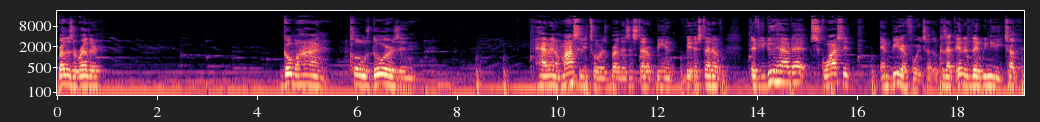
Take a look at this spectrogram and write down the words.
Brothers are rather go behind closed doors and have animosity towards brothers instead of being instead of if you do have that squash it and be there for each other because at the end of the day we need each other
